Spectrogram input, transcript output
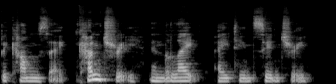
becomes a country in the late 18th century,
